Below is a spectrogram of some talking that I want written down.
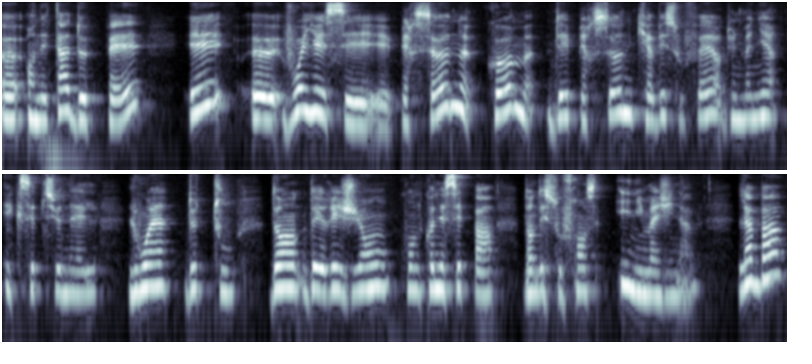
euh, en état de paix et euh, voyait ces personnes comme des personnes qui avaient souffert d'une manière exceptionnelle, loin de tout, dans des régions qu'on ne connaissait pas, dans des souffrances inimaginables. Là-bas,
